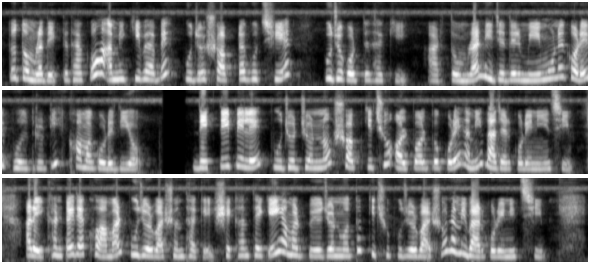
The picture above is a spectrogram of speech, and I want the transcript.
তো তোমরা দেখতে থাকো আমি কীভাবে পুজোর সবটা গুছিয়ে পুজো করতে থাকি। আর তোমরা নিজেদের মেয়ে মনে করে ভুল ত্রুটি ক্ষমা করে দিও। দেখতেই পেলে পুজোর জন্য সব কিছু অল্প অল্প করে আমি বাজার করে নিয়েছি। আর এইখানটায় দেখো আমার পুজোর বাসন থাকে। সেখান থেকেই আমার প্রয়োজন মতো কিছু পুজোর বাসন আমি বার করে নিচ্ছি।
